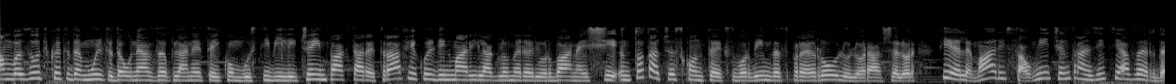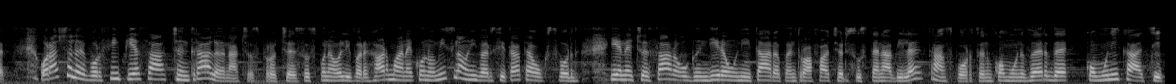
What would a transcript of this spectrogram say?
Am văzut cât de mult dăunează planetei combustibilii, ce impact are traficul din marile aglomerări urbane și în tot acest context vorbim despre rolul orașelor, fie ele mari sau mici, în tranziția verde. Orașele vor fi piesa centrală în acest proces, spune Oliver Harman, economist la Universitatea Oxford. E necesară o gândire unitară pentru afaceri sustenabile, transport în comun verde, comunicații.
